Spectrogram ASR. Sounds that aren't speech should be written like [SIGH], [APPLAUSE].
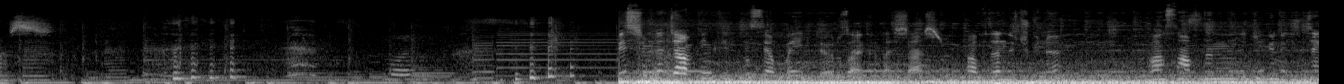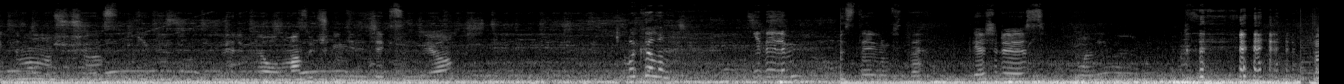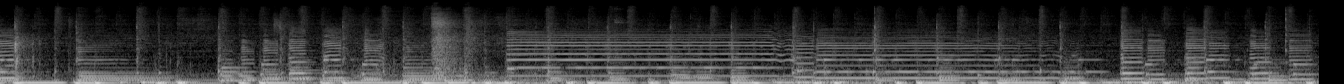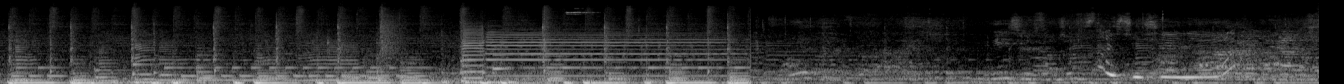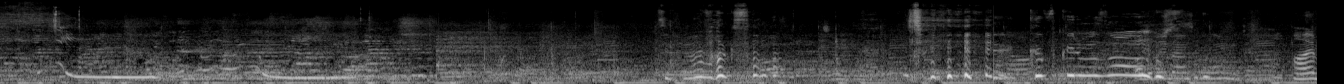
var? [LAUGHS] Biz şimdi jumping fitness yapmaya gidiyoruz arkadaşlar. Haftanın 3 günü. Aslında haftanın 2 günü gidecektim ama şu şahıs 2 gün verimli olmaz 3 gün gideceksin diyor. Bakalım. Gidelim.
